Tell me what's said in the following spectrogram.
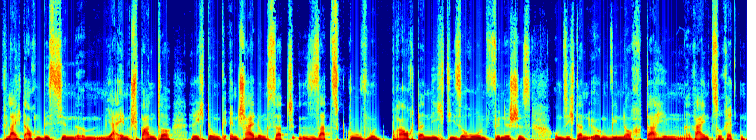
vielleicht auch ein bisschen, ähm, ja, entspannter entspannter Richtung Entscheidungssatz grooven und braucht dann nicht diese hohen Finishes, um sich dann irgendwie noch dahin reinzuretten.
